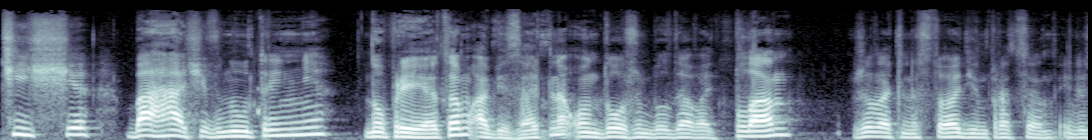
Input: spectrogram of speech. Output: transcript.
чище, богаче внутренне, но при этом обязательно он должен был давать план, желательно 101% или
